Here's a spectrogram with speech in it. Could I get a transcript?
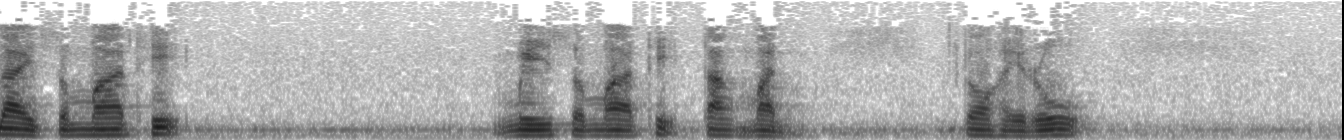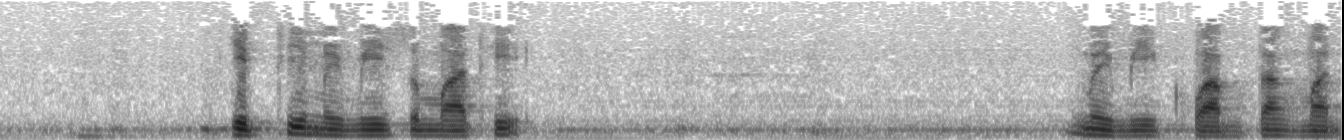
ได้สมาธิ มีสมาธิตั้งมั่นก็ให้รู้ จิตที่ไม่มีสมาธิ ไม่มีความตั้งมั่น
